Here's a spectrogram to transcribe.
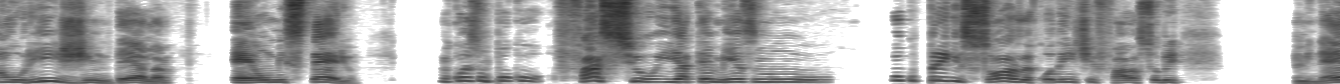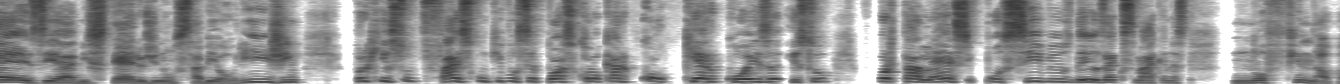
a origem dela é um mistério uma coisa um pouco fácil e até mesmo um pouco preguiçosa quando a gente fala sobre amnésia, mistério de não saber a origem, porque isso faz com que você possa colocar qualquer coisa, isso fortalece possíveis Deus Ex Máquinas no final.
